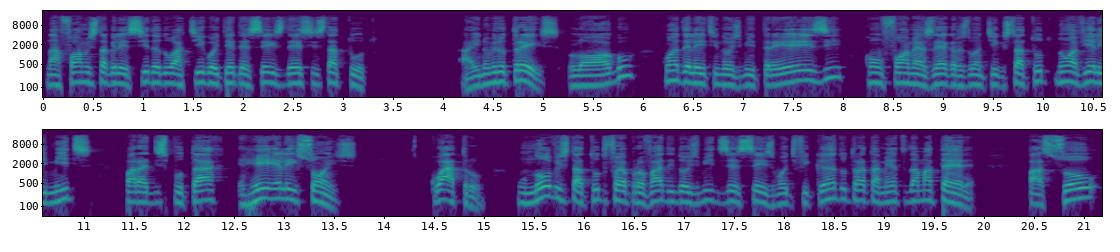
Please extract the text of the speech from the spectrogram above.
na forma estabelecida do artigo 86 desse estatuto. Aí, número 3. Logo, quando eleito em 2013, conforme as regras do antigo estatuto, não havia limites para disputar reeleições. 4. Um novo estatuto foi aprovado em 2016, modificando o tratamento da matéria. Passou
